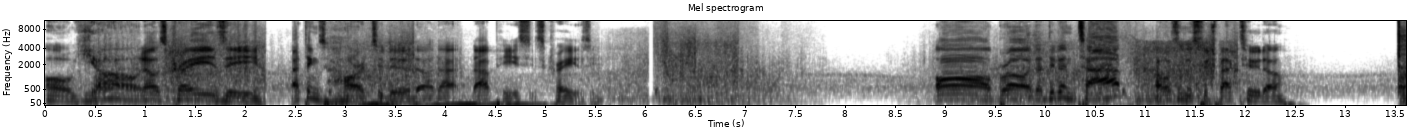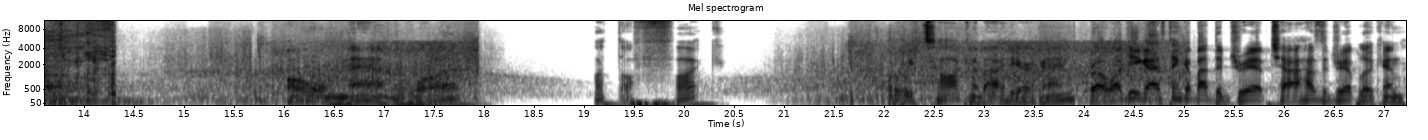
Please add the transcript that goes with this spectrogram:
Oh, yo, that was crazy. That thing's hard to do though. That that piece is crazy. Oh, bro, that didn't tap. I was in the switchback too, though. Oh man, what? What the fuck? What are we talking about here, gang? Bro, what do you guys think about the drip, chat? How's the drip looking?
